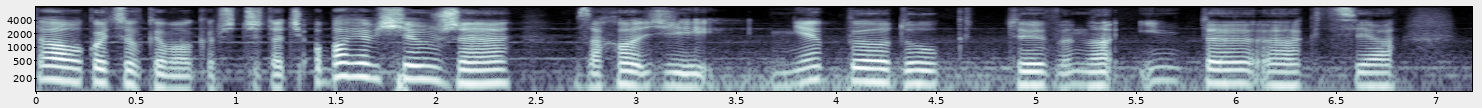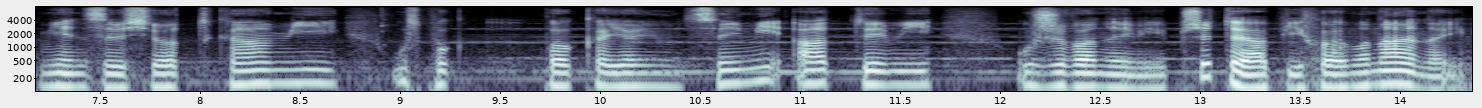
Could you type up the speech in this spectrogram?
Tą końcówkę mogę przeczytać. Obawiam się, że zachodzi nieproduktywna interakcja między środkami uspokajającymi a tymi używanymi przy terapii hormonalnej.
